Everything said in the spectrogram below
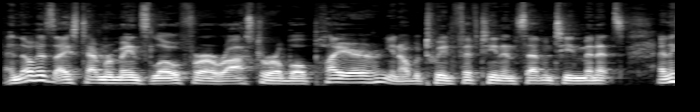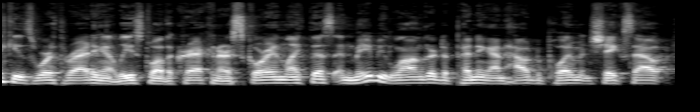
And though his ice time remains low for a rosterable player, you know, between 15 and 17 minutes, I think he's worth riding at least while the Kraken are scoring like this and maybe longer depending on how deployment shakes out.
